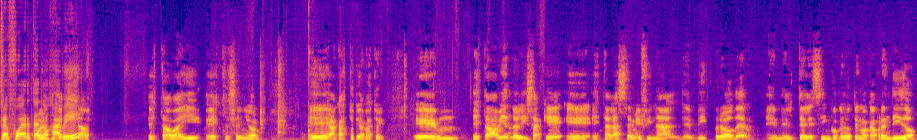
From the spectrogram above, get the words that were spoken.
Qué fuerte, ¿no, Javi? Estaba, ahí este señor. Eh, acá estoy, acá estoy. Eh, estaba viendo, Elisa, que eh, está la semifinal de Big Brother en el Tele5, que lo tengo acá prendido,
